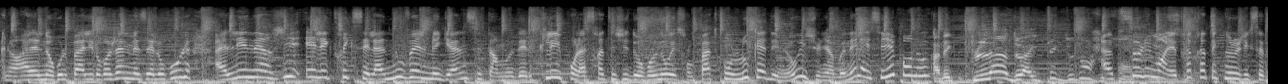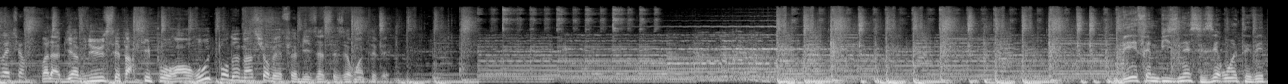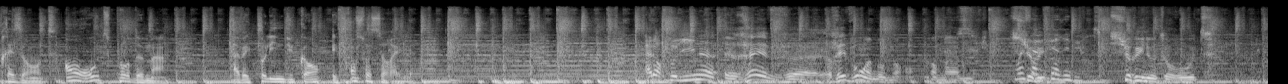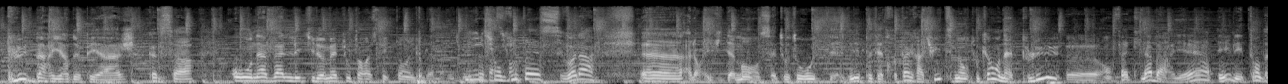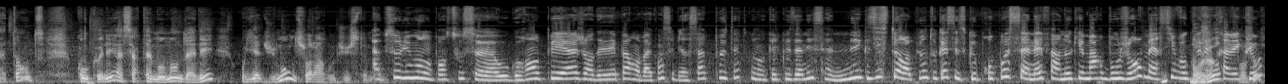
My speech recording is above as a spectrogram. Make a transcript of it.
Alors elle ne roule pas à l'hydrogène, mais elle roule à l'énergie électrique. C'est la nouvelle Mégane. C'est un modèle clé pour la stratégie de Renault et son patron Luca Deno. Et Julien Bonnet l'a essayé pour nous. Avec plein de high-tech dedans, je Absolument, elle est très très technologique cette voiture. Voilà, bienvenue. C'est parti pour En route pour demain sur BFM Business et 01 TV. BFM Business et 01 TV présente En route pour demain avec Pauline Ducamp et François Sorel. Alors Pauline, rêve, rêvons un moment quand même. Moi, ça me fait rêver, Sur une autoroute, plus de barrières de péage, comme ça, on avale les kilomètres tout en respectant évidemment les limitations de vitesse. Voilà. Euh, alors évidemment, cette autoroute n'est peut-être pas gratuite, mais en tout cas, on n'a plus euh, en fait la barrière et les temps d'attente qu'on connaît à certains moments de l'année où il y a du monde sur la route justement. Absolument. On pense tous euh, au grand péage lors des départs en vacances. C'est bien ça. Peut-être que dans quelques années, ça n'existera plus. En tout cas, c'est ce que propose Sanef. Arnaud Kemar, bonjour. Merci beaucoup d'être avec nous.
